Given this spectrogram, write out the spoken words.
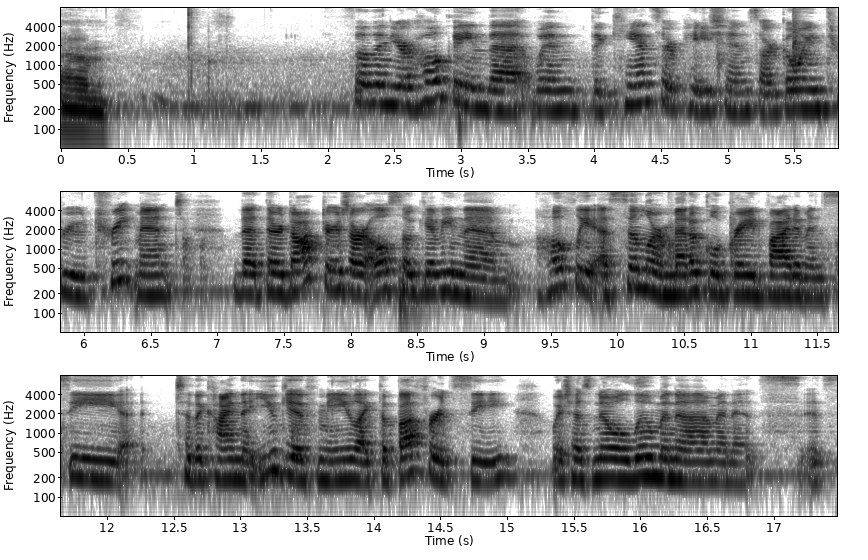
Um, so then you're hoping that when the cancer patients are going through treatment, that their doctors are also giving them hopefully a similar medical grade vitamin C to the kind that you give me, like the buffered C, which has no aluminum and it's it's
